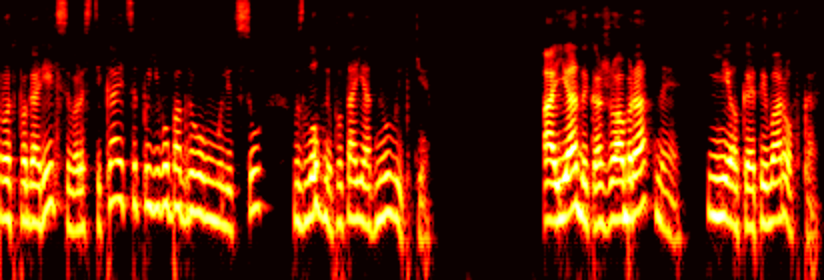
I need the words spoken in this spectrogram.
Рот Погорельцева растекается по его багровому лицу в злобной плотоядной улыбке. А я докажу обратное, мелкая ты воровка.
